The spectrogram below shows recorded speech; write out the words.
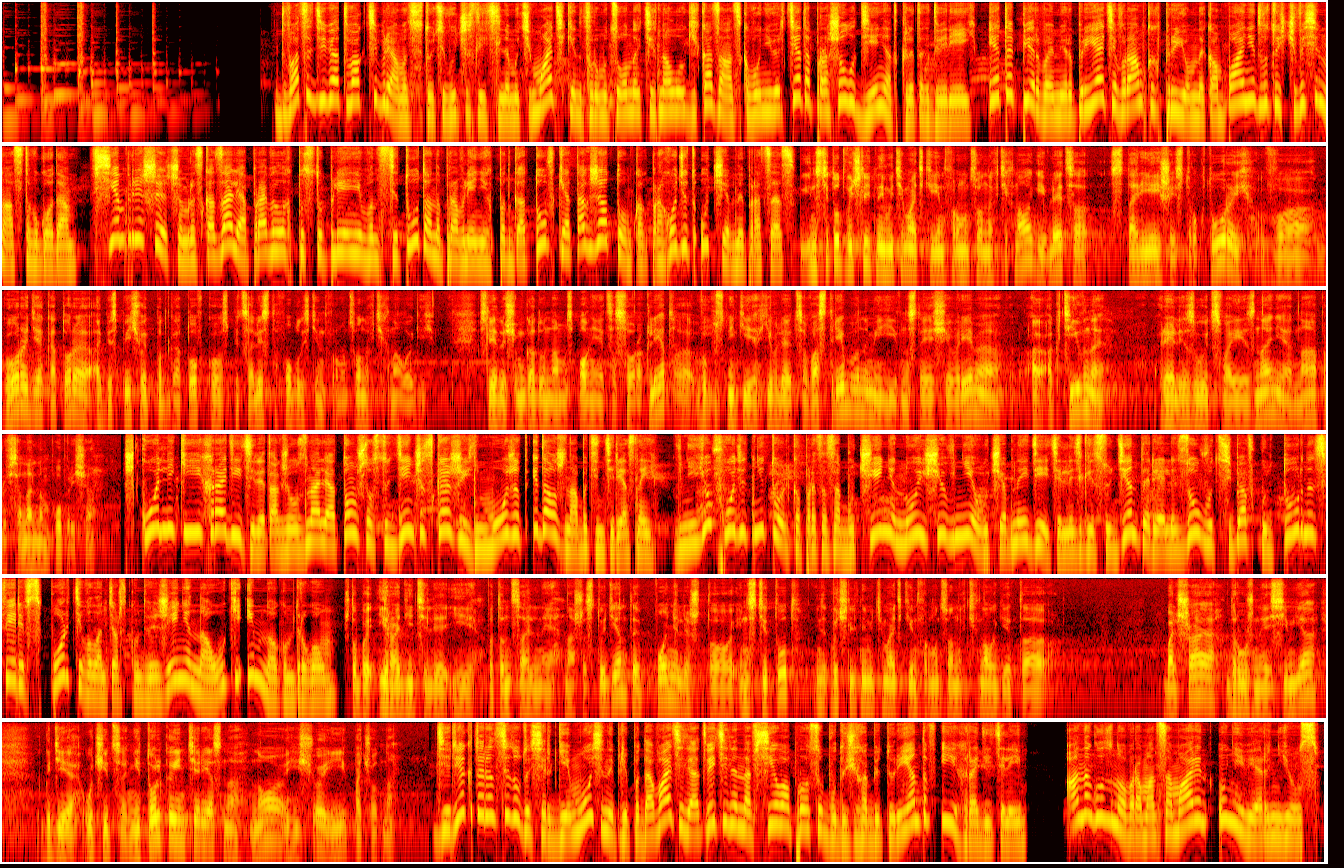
you 29 октября в Институте вычислительной математики и информационных технологий Казанского университета прошел День открытых дверей. Это первое мероприятие в рамках приемной кампании 2018 года. Всем пришедшим рассказали о правилах поступления в институт, о направлениях подготовки, а также о том, как проходит учебный процесс. Институт вычислительной математики и информационных технологий является старейшей структурой в городе, которая обеспечивает подготовку специалистов в области информационных технологий. В следующем году нам исполняется 40 лет. Выпускники являются востребованными и в настоящее время а, активно реализуют свои знания на профессиональном поприще. Школьники и их родители также узнали о том, что студенческая жизнь может и должна быть интересной. В нее входит не только процесс обучения, но еще и внеучебная деятельность, где студенты реализовывают себя в культурной сфере, в спорте, волонтерском движении, науке и многом другом. Чтобы и родители, и потенциальные наши студенты поняли, что Институт вычислительной математики и информационных технологий – это большая, дружная семья, где учиться не только интересно, но еще и почетно. Директор института Сергей Мосин и преподаватели ответили на все вопросы будущих абитуриентов и их родителей. Анна Глазунова, Роман Самарин, Univer News.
